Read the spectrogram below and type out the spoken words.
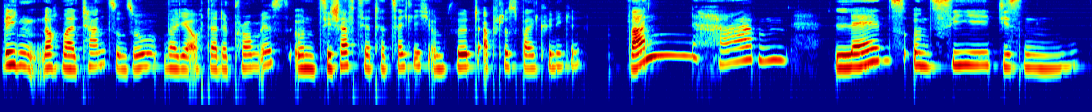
Wegen nochmal Tanz und so, weil ja auch da der Prom ist. Und sie schafft es ja tatsächlich und wird Abschlussballkönigin. Wann haben Lance und sie diesen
